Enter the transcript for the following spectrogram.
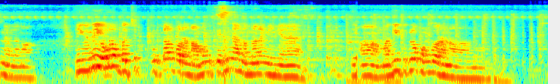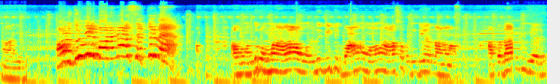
இல்லைண்ணா நீங்க வந்து எவ்வளவு பட்ஜெட் கொடுத்தாலும் போறேன் நமக்கு தெரிஞ்ச அந்த மாதிரி நீங்க ஆ மதியத்துக்குள்ள கொண்டு வரேண்ணா நானு. ஆ எப்படி- அவனை தூக்கிட்டு போனா செத்துருவேன்? அவங்க வந்து ரொம்ப நாளா அவங்க வந்து வீட்டுக்கு வாங்கணும் வாங்கணும்னு ஆசைப்பட்டுட்டே இருந்தாங்களாம். அப்பதான் முடியாது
